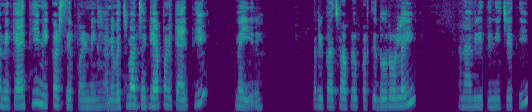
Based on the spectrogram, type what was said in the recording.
અને ક્યાંયથી નીકળશે પણ નહીં અને વચમાં જગ્યા પણ ક્યાંયથી નહીં રહે. ફરી પાછો આપણે ઉપરથી દોરો લઈ અને આવી રીતે નીચેથી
